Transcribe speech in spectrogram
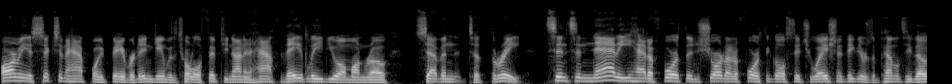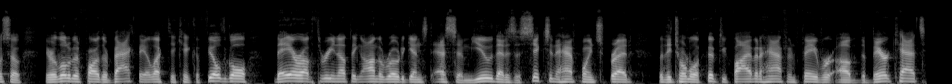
Army is six and a half point favorite in game with a total of 59 and a half. They lead UL Monroe seven to three. Cincinnati had a fourth and short on a fourth and goal situation. I think there was a penalty though, so they're a little bit farther back. They elect to kick a field goal. They are up three nothing on the road against SMU. That is a six and a half point spread with a total of 55 and a half in favor of the Bearcats.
